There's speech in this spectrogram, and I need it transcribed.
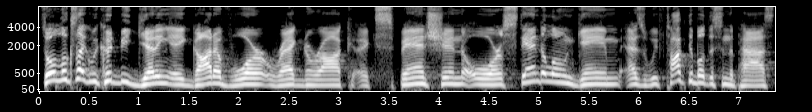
So it looks like we could be getting a God of War Ragnarok expansion or standalone game, as we've talked about this in the past.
